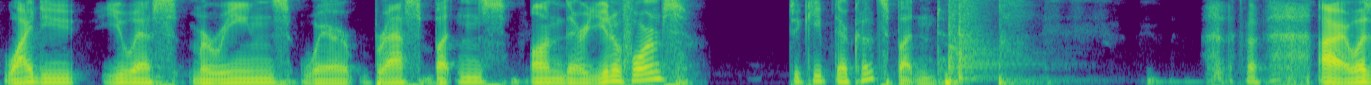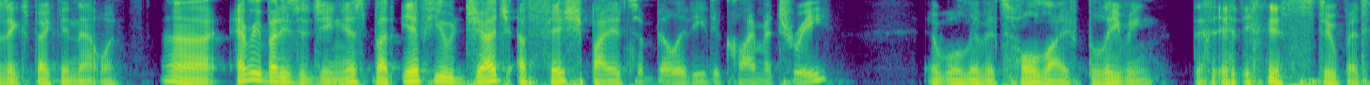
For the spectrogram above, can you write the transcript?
Why do U.S. Marines wear brass buttons on their uniforms? To keep their coats buttoned. All right, I wasn't expecting that one. Uh, everybody's a genius, but if you judge a fish by its ability to climb a tree, it will live its whole life believing that it is stupid.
